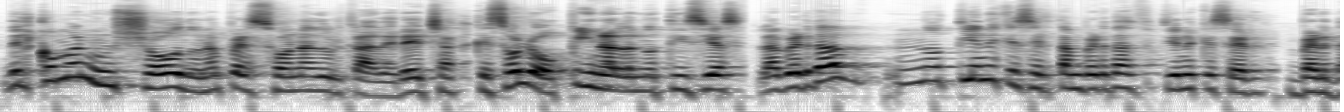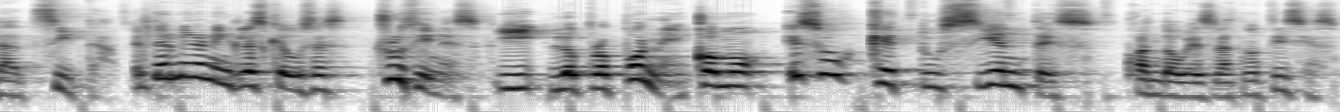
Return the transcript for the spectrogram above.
del cómo en un show de una persona de ultraderecha que solo opina las noticias, la verdad no tiene que ser tan verdad, tiene que ser verdadcita. El término en inglés que usa es truthiness y lo propone como eso que tú sientes cuando ves las noticias.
